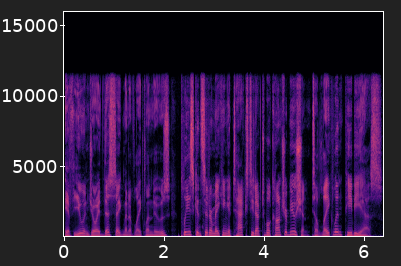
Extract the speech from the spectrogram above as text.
If you enjoyed this segment of Lakeland News, please consider making a tax-deductible contribution to Lakeland PBS.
